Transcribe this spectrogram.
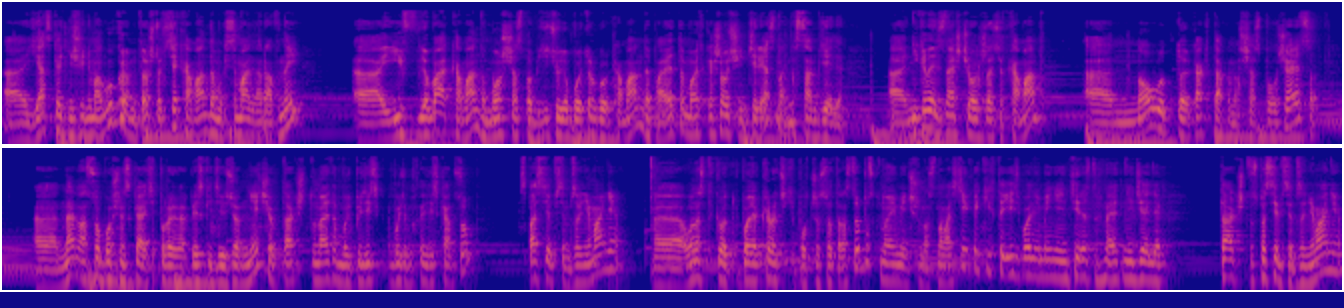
э, я сказать ничего не могу, кроме того, что все команды максимально равны, э, и любая команда может сейчас победить у любой другой команды, поэтому это, конечно, очень интересно, на самом деле. Никогда не знаешь, чего ждать от команд, но вот как так у нас сейчас получается. Наверное, особо больше сказать про европейский дивизион нечего, так что на этом мы будем подходить к концу. Спасибо всем за внимание. Э, у нас такой вот более коротенький получился этот раз выпуск, но и меньше у нас новостей каких-то есть более-менее интересных на этой неделе. Так что спасибо всем за внимание.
